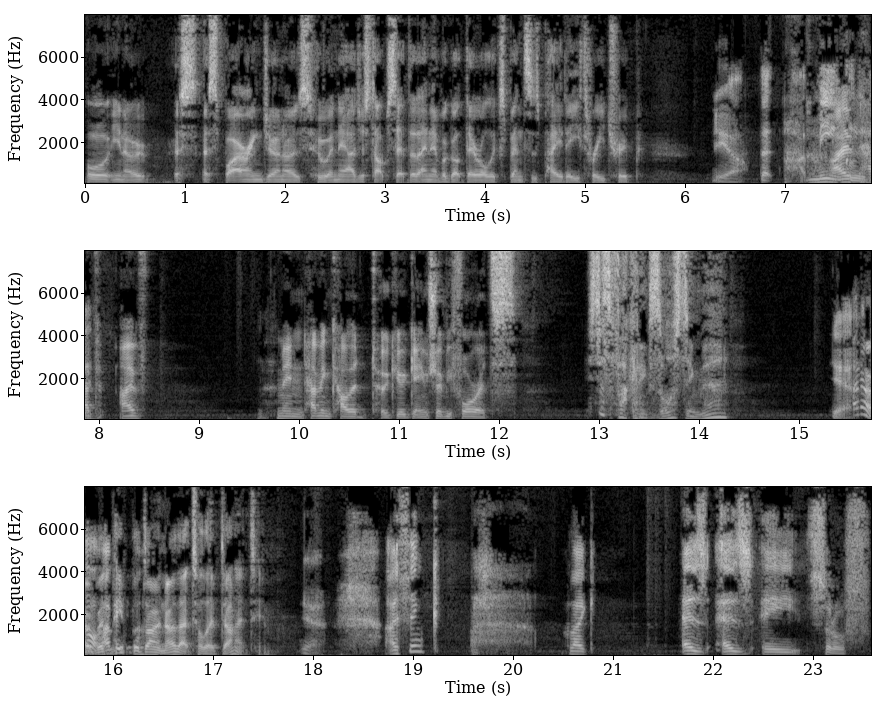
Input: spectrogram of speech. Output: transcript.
or you know, as- aspiring journos who are now just upset that they never got their all expenses paid E3 trip. Yeah. That me I've included. had, I've, I mean, having covered Tokyo Game Show before, it's, it's just fucking exhausting, man. yeah. I know, No, but I'm- people don't know that till they've done it, Tim. Yeah, I think like as as a sort of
